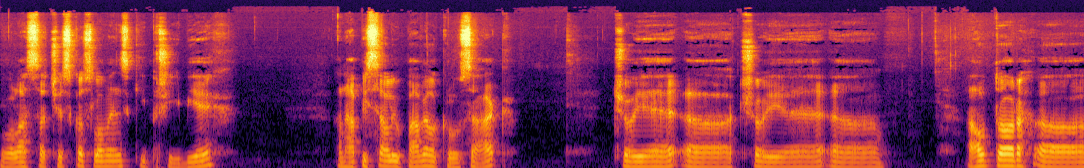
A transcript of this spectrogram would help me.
Volá sa Československý príbeh a napísal ju Pavel Klusák, čo je, eh, čo je uh, autor, uh,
